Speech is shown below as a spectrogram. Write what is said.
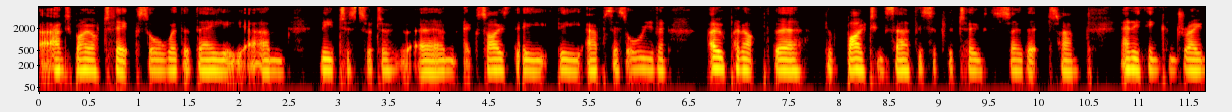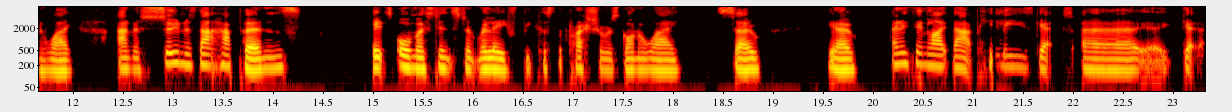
antibiotics or whether they um, need to sort of um, excise the the abscess or even open up the the biting surface of the tooth so that um, anything can drain away. And as soon as that happens, it's almost instant relief because the pressure has gone away. So, you know, anything like that, please get uh, get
